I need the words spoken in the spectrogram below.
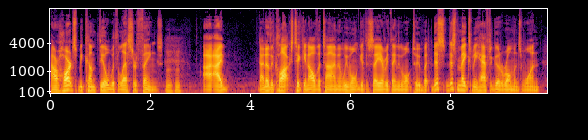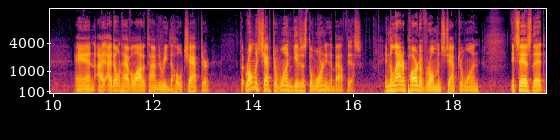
our hearts become filled with lesser things. Mm-hmm. I, I I know the clock's ticking all the time, and we won't get to say everything we want to, but this this makes me have to go to Romans one, and I, I don't have a lot of time to read the whole chapter, but Romans chapter one gives us the warning about this. In the latter part of Romans chapter one, it says that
